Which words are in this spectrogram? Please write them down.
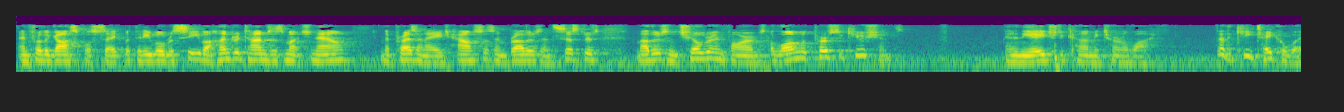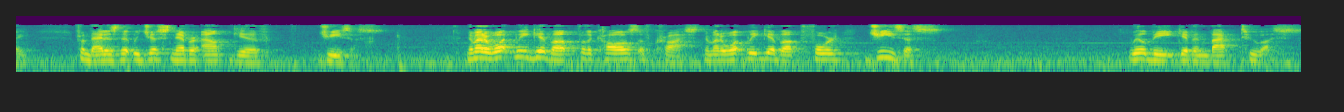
and for the gospel's sake, but that he will receive a hundred times as much now in the present age, houses and brothers and sisters, mothers and children and farms, along with persecutions, and in the age to come, eternal life. Now the key takeaway from that is that we just never outgive Jesus. No matter what we give up for the cause of Christ, no matter what we give up for Jesus, will be given back to us.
